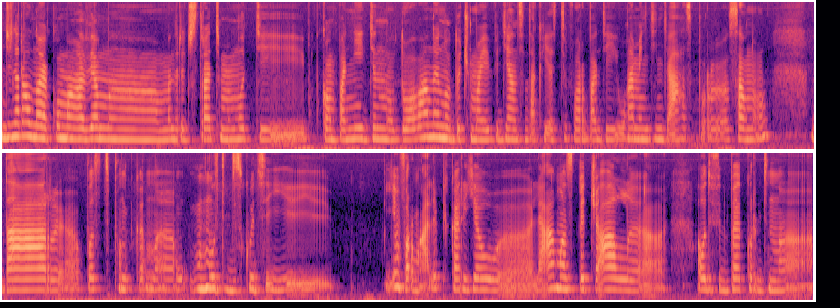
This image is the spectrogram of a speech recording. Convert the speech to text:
În general, noi acum avem uh, înregistrate mai multe companii din Moldova. Noi nu ducem o evidență dacă este vorba de oameni din diaspora sau nu, dar uh, pot să spun că în uh, multe discuții informale pe care eu uh, le am, în special uh, aud feedback-uri din uh,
